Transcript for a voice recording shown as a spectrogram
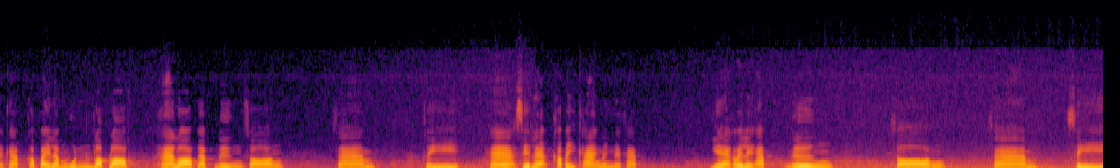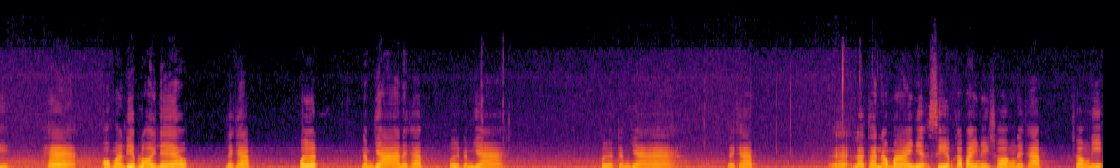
นะครับเข้าไปแล้วหมุนรอบๆ5รอบครับ 1 2 3 4 5 เสร็จแล้วเข้าไปอีกข้างหนึ่งนะครับ แย่เข้าไปเลยครับ 1 2 3 4 5 ออกมาเรียบร้อยแล้วนะครับ เปิดน้ำยานะครับ เปิดน้ำยา เปิดน้ำยานะครับแล้วท่านเอาไม้เนี่ยเสียบเข้าไปในช่องนะครับ ช่องนี้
